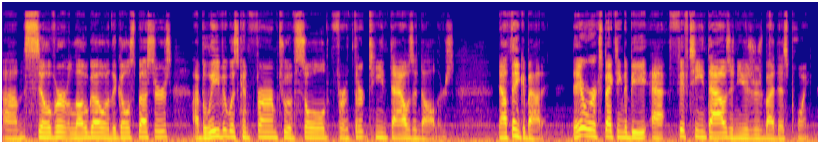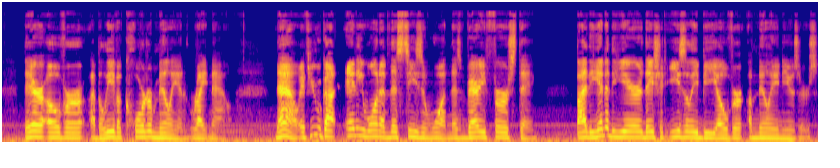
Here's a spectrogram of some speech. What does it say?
um, silver logo of the Ghostbusters. I believe it was confirmed to have sold for $13,000. Now think about it. They were expecting to be at 15,000 users by this point. They're over, I believe, a quarter million right now. Now, if you got any one of this season one, this very first thing, by the end of the year, they should easily be over a million users,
